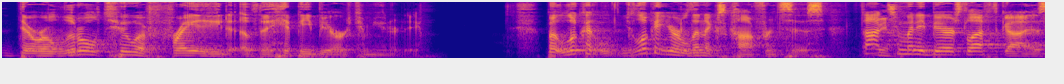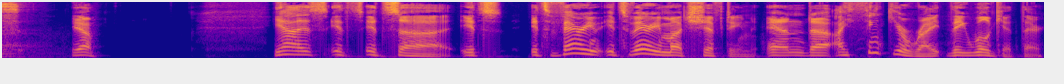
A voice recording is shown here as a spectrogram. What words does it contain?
they're a little too afraid of the hippie beard community. But look at look at your Linux conferences. Not too many beers left, guys. Yeah. Yeah, it's it's it's uh it's it's very it's very much shifting, and uh, I think you're right. They will get there.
